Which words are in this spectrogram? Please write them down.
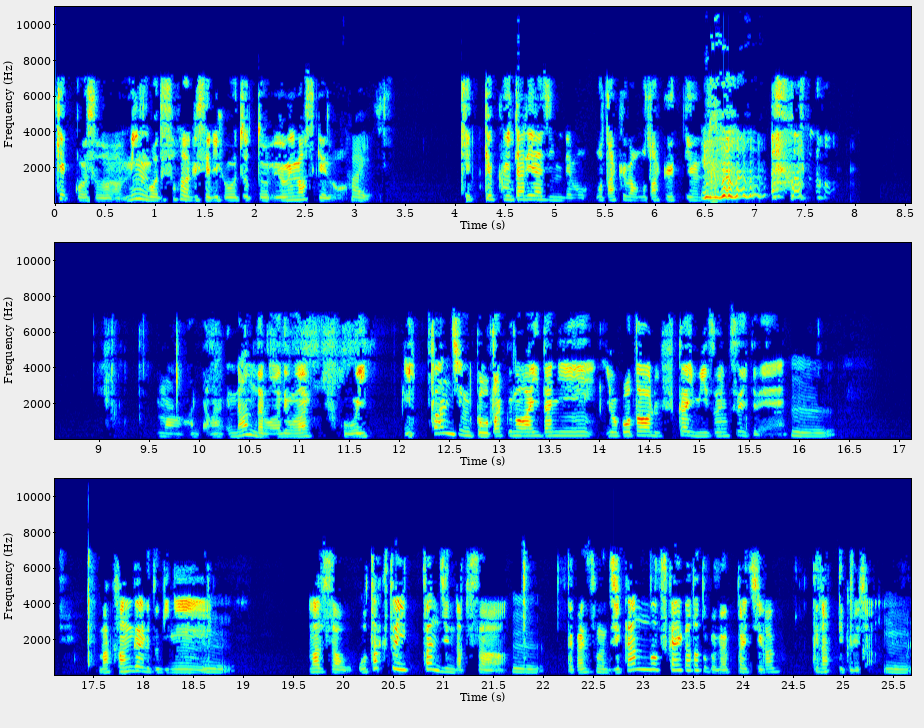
結構その、ミンゴで刺さるセリフをちょっと読みますけど、はい。結局イタリア人でもオタクはオタクっていうんだ。まあ、ななんだろうな、でもなんかこう、い一般人とオタクの間に横たわる深い溝についてね、うん。まあ考えるときうに、ん。まずさ、オタクと一般人だとさ、うん。だからその時間の使い方とかがやっぱり違くなってくるじゃん。うん。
